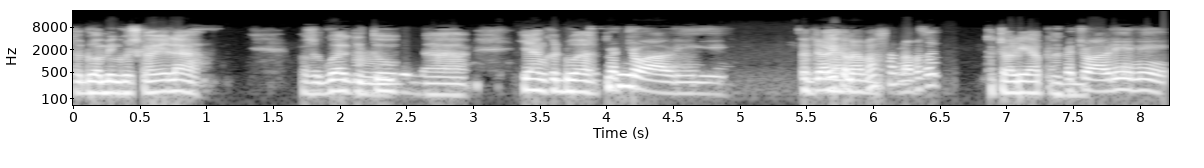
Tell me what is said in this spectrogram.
atau dua minggu sekali lah maksud gue gitu nah yang kedua tuh Kecuali Kecuali Ya. kenapa? Kenapa sih? kecuali apa Kecuali nih.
